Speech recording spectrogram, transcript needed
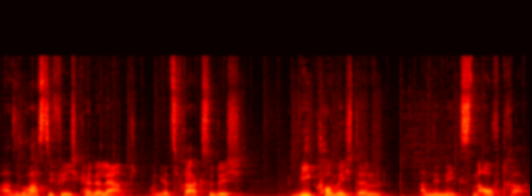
also du hast die Fähigkeit erlernt. Und jetzt fragst du dich, wie komme ich denn an den nächsten Auftrag?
